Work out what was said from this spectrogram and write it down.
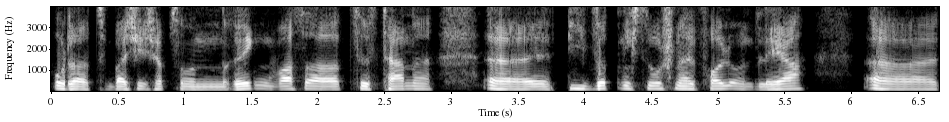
oder zum Beispiel, ich habe so eine Regenwasserzisterne, äh, die wird nicht so schnell voll und leer. Äh,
